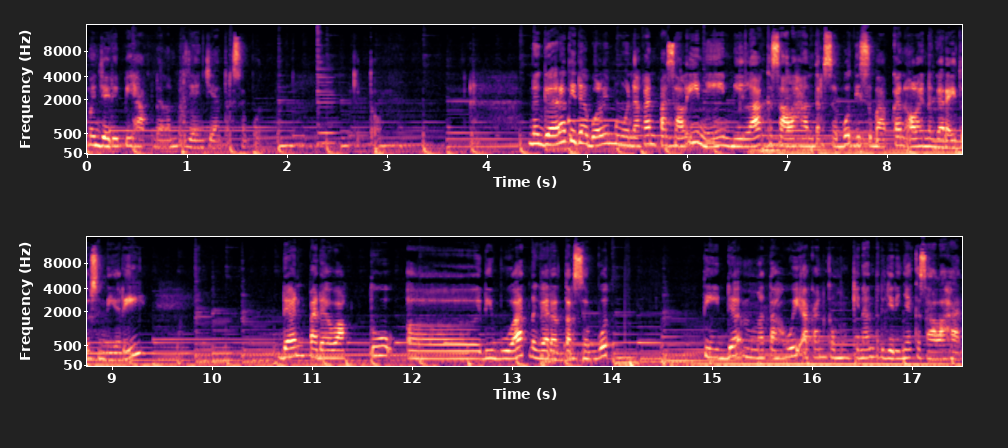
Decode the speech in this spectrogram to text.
menjadi pihak dalam perjanjian tersebut. Gitu. Negara tidak boleh menggunakan pasal ini bila kesalahan tersebut disebabkan oleh negara itu sendiri dan pada waktu e, dibuat negara tersebut tidak mengetahui akan kemungkinan terjadinya kesalahan.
